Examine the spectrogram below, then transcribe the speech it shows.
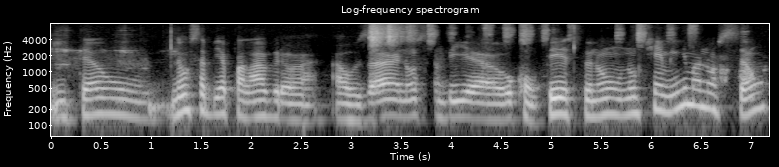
então, não sabia a palavra a usar, não sabia o contexto, não, não tinha a mínima noção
